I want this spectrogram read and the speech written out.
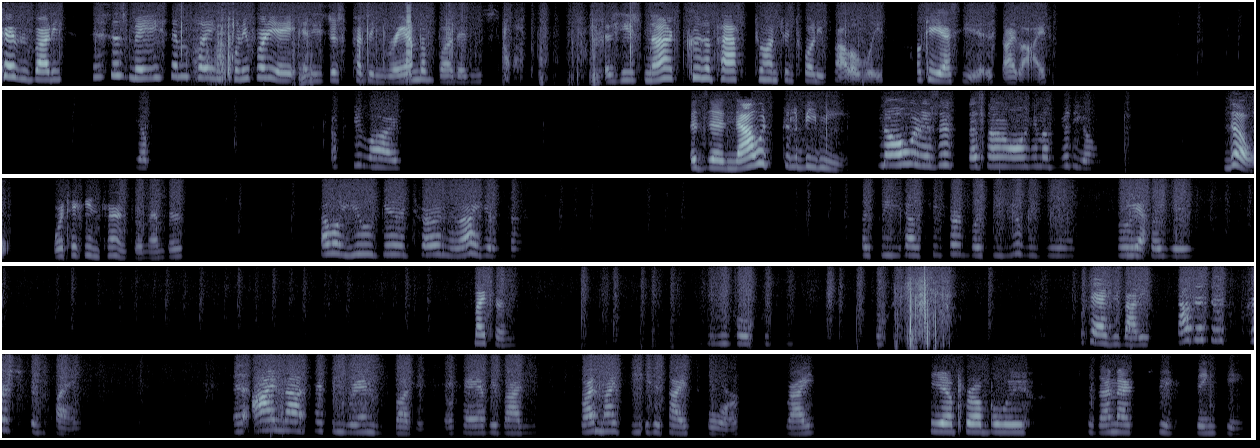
Okay, everybody, this is Mason playing 2048, and he's just pressing random buttons. And he's not gonna pass 220, probably. Okay, yes, he is. I lied. Yep, he lied. And then now it's gonna be me. No, it isn't. That's not a long enough video. No, we're taking turns, remember? How about you get a turn and I get a turn? Like we have two turns like we usually do when Yeah. we play games. My turn. First. Okay, everybody. Now this is Christian playing. And I'm not pressing random buttons, okay, everybody? So I might beat his high score, right? Yeah, probably. Because I'm actually thinking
